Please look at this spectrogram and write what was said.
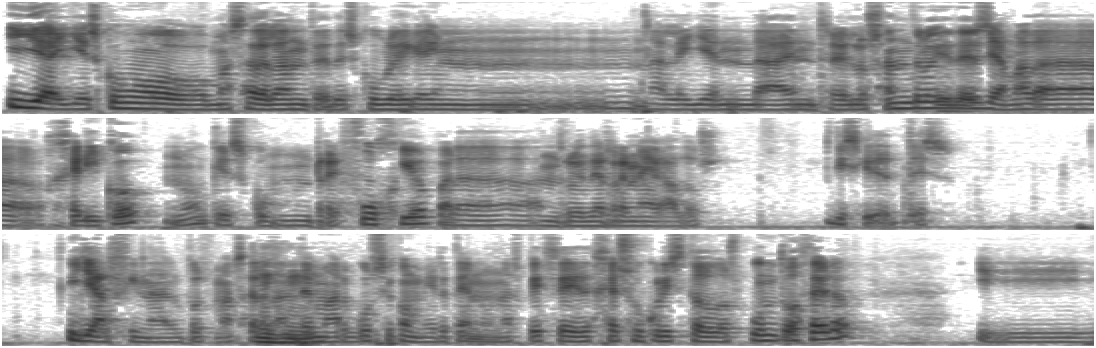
Y ahí es como más adelante descubre que hay un- una leyenda entre los androides llamada Jericho, ¿no? que es como un refugio para androides renegados, disidentes. Y al final, pues más adelante Marcus se convierte en una especie de Jesucristo 2.0 y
